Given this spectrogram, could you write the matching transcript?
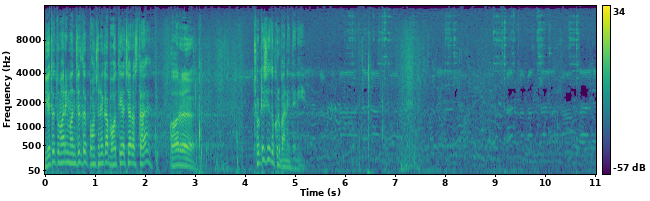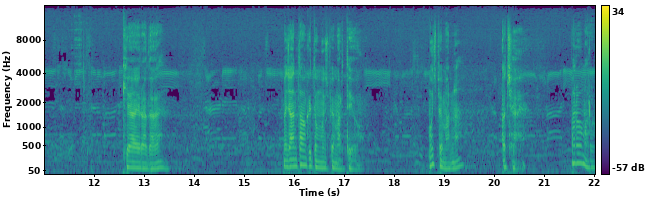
ये तो तुम्हारी मंजिल तक पहुँचने का बहुत ही अच्छा रास्ता है। और छोटी सी तो कुर्बानी देनी है। क्या इरादा है? मैं जानता हूँ कि तुम मुझ पे मरते हो। मुझ पे मरना अच्छा है। मरो मरो।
